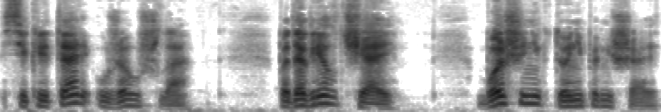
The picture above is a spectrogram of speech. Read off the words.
Секретарь уже ушла. Подогрел чай. Больше никто не помешает.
